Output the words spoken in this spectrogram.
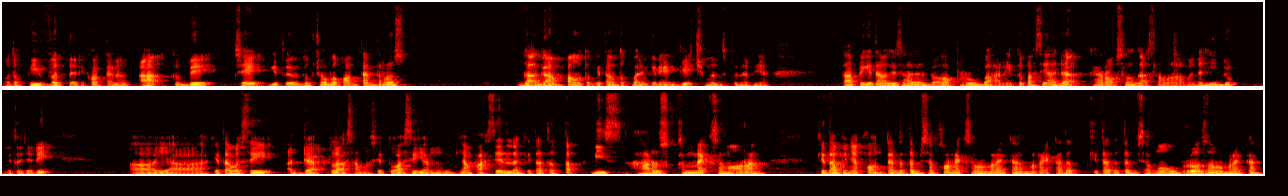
untuk pivot dari konten yang A ke B, C gitu untuk coba konten terus. Nggak gampang untuk kita untuk balikin engagement sebenarnya. Tapi kita mesti sadar bahwa perubahan itu pasti ada, carousel nggak selama-lamanya hidup gitu. Jadi, eee, ya kita mesti adapt lah sama situasi yang yang pasti adalah kita tetap bis harus connect sama orang. Kita punya konten tetap bisa connect sama mereka, mereka tet kita tetap bisa ngobrol sama mereka.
